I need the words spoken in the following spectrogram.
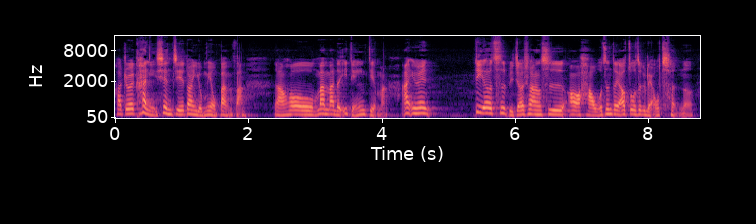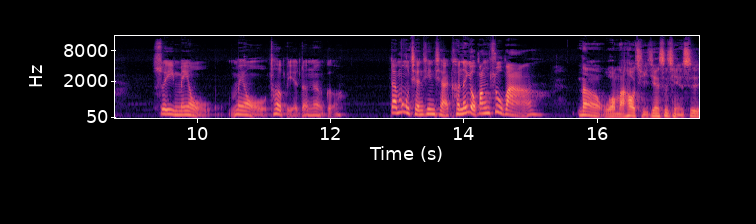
他就会看你现阶段有没有办法，然后慢慢的一点一点嘛，啊，因为。第二次比较像是哦，好，我真的要做这个疗程了，所以没有没有特别的那个，但目前听起来可能有帮助吧。那我蛮好奇一件事情是，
